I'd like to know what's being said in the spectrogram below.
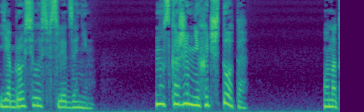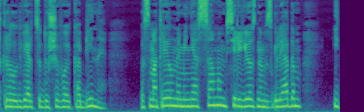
Я бросилась вслед за ним. «Ну скажи мне хоть что-то!» Он открыл дверцу душевой кабины, посмотрел на меня самым серьезным взглядом и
